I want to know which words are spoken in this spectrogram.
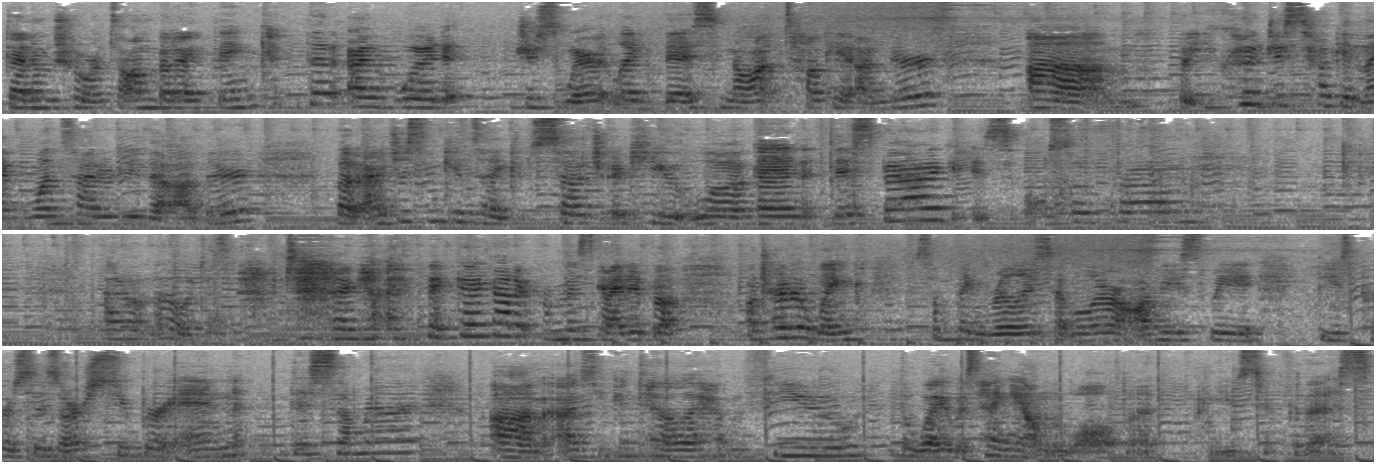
denim shorts on, but I think that I would just wear it like this, not tuck it under. Um, but you could just tuck it like one side or do the other. But I just think it's like such a cute look. And this bag is also from I don't know, it doesn't have a I think I got it from Missguided, but I'll try to link something really similar. Obviously, these purses are super in this summer. Um, as you can tell, I have a few. The white was hanging on the wall, but I used it for this.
